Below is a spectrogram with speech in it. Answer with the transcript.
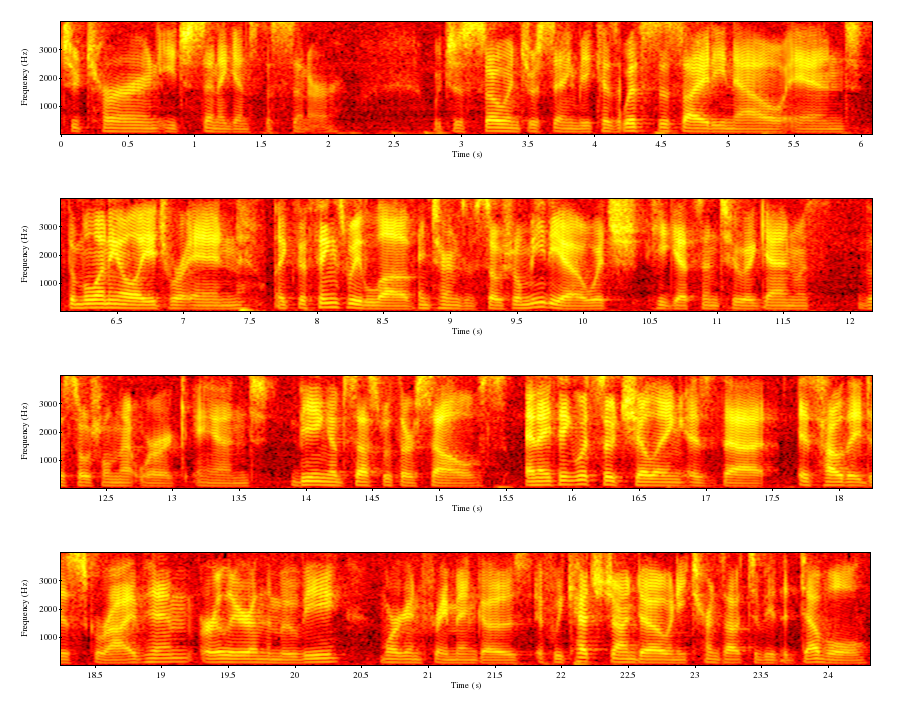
to turn each sin against the sinner which is so interesting because with society now and the millennial age we're in, like the things we love in terms of social media, which he gets into again with the social network and being obsessed with ourselves. And I think what's so chilling is that is how they describe him earlier in the movie. Morgan Freeman goes, If we catch John Doe and he turns out to be the devil,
